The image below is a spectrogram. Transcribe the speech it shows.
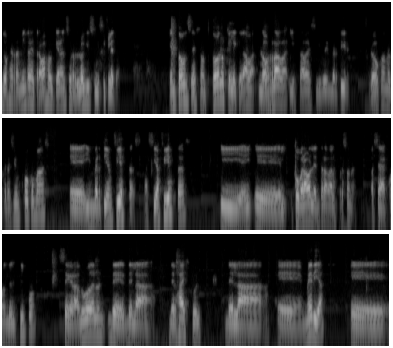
dos herramientas de trabajo que eran su reloj y su bicicleta. Entonces, con todo lo que le quedaba, lo ahorraba y estaba decidido a invertir. Luego, cuando creció un poco más, eh, invertía en fiestas, hacía fiestas y eh, él cobraba la entrada a las personas. O sea, cuando el tipo se graduó de, la- de- de la, del high school, de la eh, media, eh,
